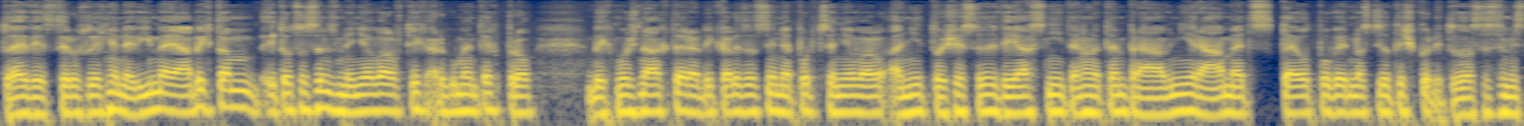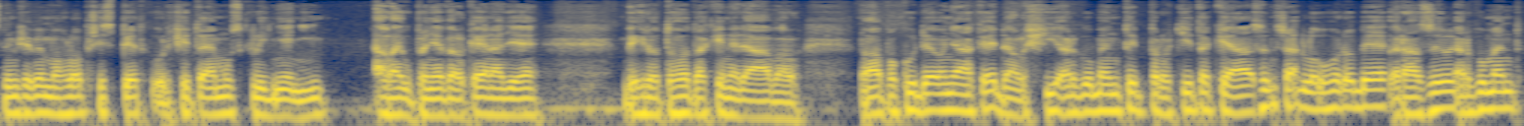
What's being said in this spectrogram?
To je věc, kterou skutečně nevíme. Já bych tam i to, co jsem zmiňoval v těch argumentech pro, bych možná k té radikalizaci nepodceňoval ani to, že se vyjasní tenhle ten právní rámec té odpovědnosti za ty škody. To zase si myslím, že by mohlo přispět k určitému sklidnění ale úplně velké naděje bych do toho taky nedával. No a pokud jde o nějaké další argumenty proti, tak já jsem třeba dlouhodobě razil argument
